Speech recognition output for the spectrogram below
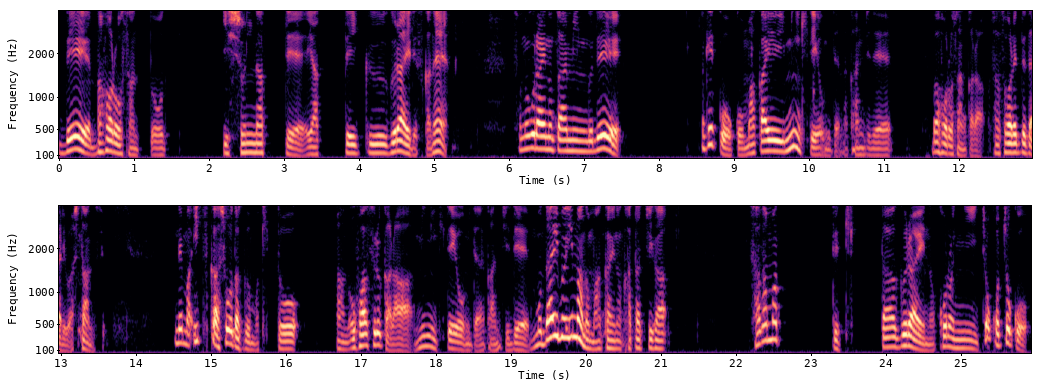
でバファローさんと一緒になってやっていくぐらいですかね。そのぐらいのタイミングで、結構こう魔界見に来てよみたいな感じで、バファローさんから誘われてたりはしたんですよ。で、まあ、いつか翔太くんもきっと、あの、オファーするから見に来てよみたいな感じで、もうだいぶ今の魔界の形が定まってきたぐらいの頃にちょこちょこ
